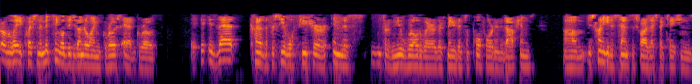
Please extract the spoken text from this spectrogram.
a related question, the mid-single digit underlying gross add growth, is that kind of the foreseeable future in this sort of new world where there's maybe been some pull forward in adoptions? Um, just trying to get a sense as far as expectations,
